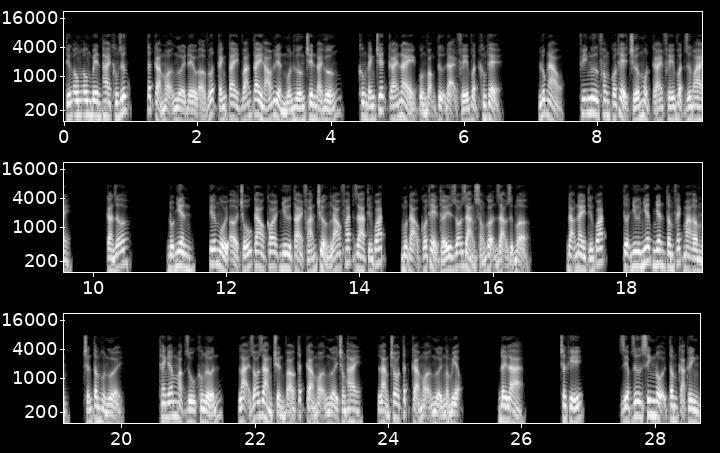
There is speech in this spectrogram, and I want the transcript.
Tiếng ông ông bên thai không dứt tất cả mọi người đều ở vớt cánh tay vãn tay háo liền muốn hướng trên đài hướng, không đánh chết cái này cuồng vọng tự đại phế vật không thể. Lúc nào, phi ngư phong có thể chứa một cái phế vật dương ai? Càn rỡ. Đột nhiên, kia ngồi ở chỗ cao coi như tài phán trưởng lão phát ra tiếng quát, một đạo có thể thấy rõ ràng sóng gợn dạo rực mở. Đạo này tiếng quát, tựa như nhiếp nhân tâm phách ma âm, chấn tâm hồn người. Thanh âm mặc dù không lớn, lại rõ ràng truyền vào tất cả mọi người trong thai làm cho tất cả mọi người ngầm miệng. Đây là chân khí. Diệp dư sinh nội tâm cả kinh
